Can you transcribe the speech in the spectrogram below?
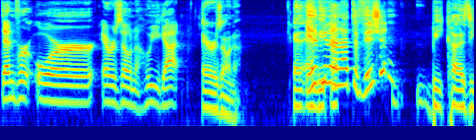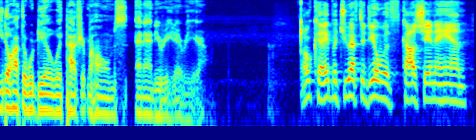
Denver or Arizona? Who you got? Arizona. And, and the, in that division? Because you don't have to deal with Patrick Mahomes and Andy Reid every year. Okay, but you have to deal with Kyle Shanahan –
